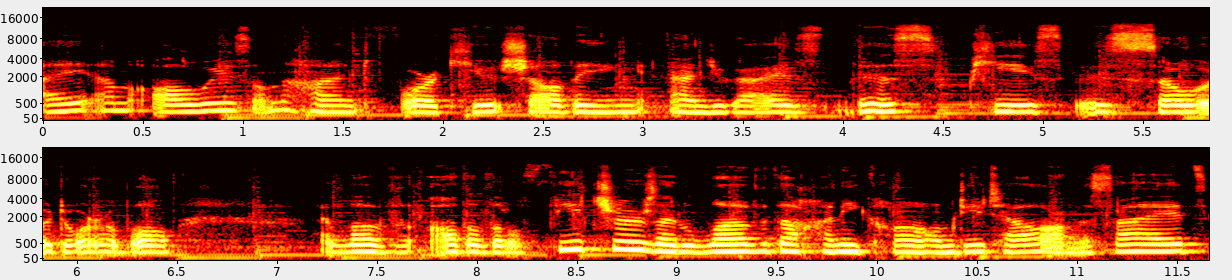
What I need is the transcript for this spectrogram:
I am always on the hunt for cute shelving, and you guys, this piece is so adorable. I love all the little features. I love the honeycomb detail on the sides.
